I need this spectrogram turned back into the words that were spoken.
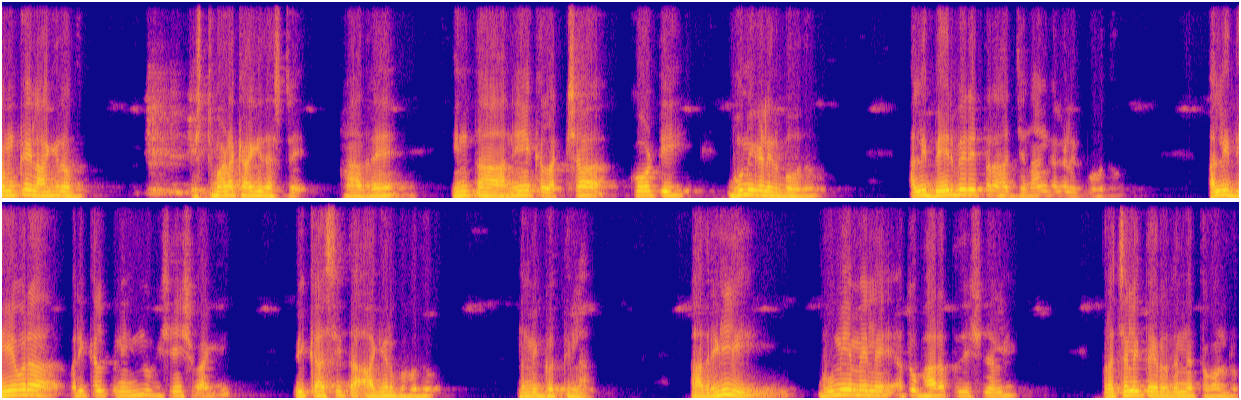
ನಮ್ಮ ಕೈಲಿ ಆಗಿರೋದು. ಇಷ್ಟು ಮಾಡೋಕ್ಕಾಗಿದೆ ಅಷ್ಟೇ. ಆದರೆ ಇಂತಹ ಅನೇಕ ಲಕ್ಷ ಕೋಟಿ ಭೂಮಿಗಳಿರಬಹುದು, ಅಲ್ಲಿ ಬೇರೆ ಬೇರೆ ತರಹ ಜನಾಂಗಗಳಿರಬಹುದು, ಅಲ್ಲಿ ದೇವರ ಪರಿಕಲ್ಪನೆ ಇನ್ನೂ ವಿಶೇಷವಾಗಿ ವಿಕಸಿತ ಆಗಿರಬಹುದು, ನಮಗೆ ಗೊತ್ತಿಲ್ಲ. ಆದರೆ ಇಲ್ಲಿ ಭೂಮಿಯ ಮೇಲೆ ಅಥವಾ ಭಾರತ ದೇಶದಲ್ಲಿ ಪ್ರಚಲಿತ ಇರೋದನ್ನೇ ತಗೊಂಡ್ರು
